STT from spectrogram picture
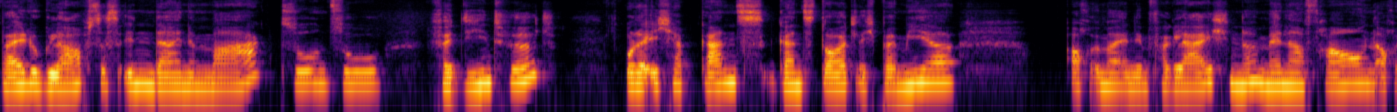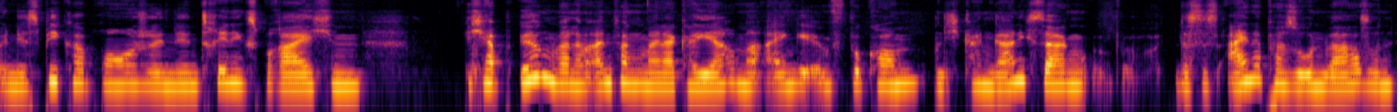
Weil du glaubst, dass in deinem Markt so und so verdient wird. Oder ich habe ganz, ganz deutlich bei mir auch immer in dem Vergleichen, ne? Männer, Frauen, auch in der Speakerbranche, in den Trainingsbereichen. Ich habe irgendwann am Anfang meiner Karriere mal eingeimpft bekommen und ich kann gar nicht sagen, dass es eine Person war, sondern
